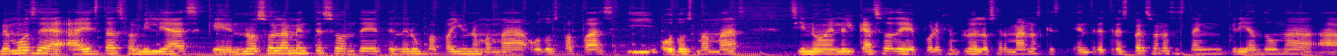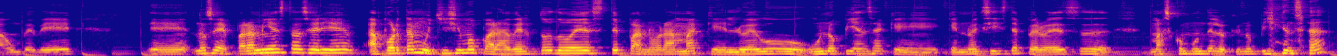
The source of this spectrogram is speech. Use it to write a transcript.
Vemos a, estas familias que no solamente son de tener un papá y una mamá o dos papás y, o dos mamás, sino en el caso de, por ejemplo, de los hermanos que entre tres personas están criando una, a un bebé eh, no sé, para mí esta serie aporta muchísimo para ver todo este panorama que luego uno piensa que, no existe, pero es eh, más común de lo que uno piensa.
